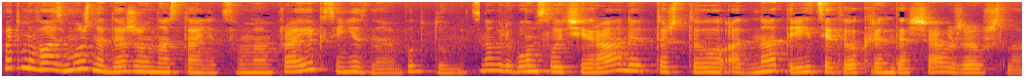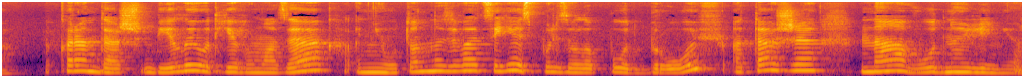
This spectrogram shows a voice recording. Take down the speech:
Поэтому, возможно, даже он останется в моем проекте, не знаю, буду думать. Но в любом случае радует то, что одна треть этого карандаша уже ушла. Карандаш белый от Ева Мозаик, Ньютон называется. Я использовала под бровь, а также на водную линию.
